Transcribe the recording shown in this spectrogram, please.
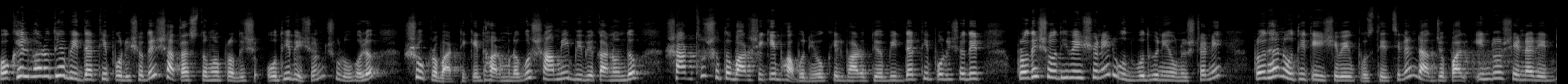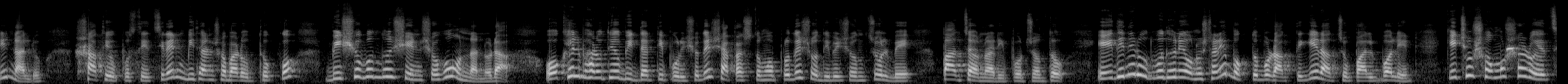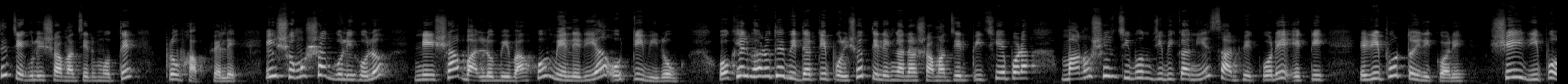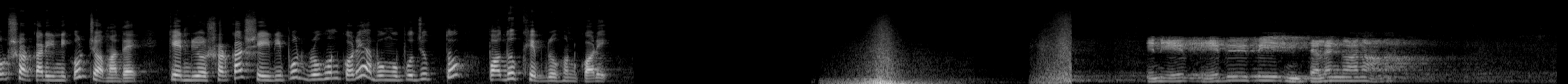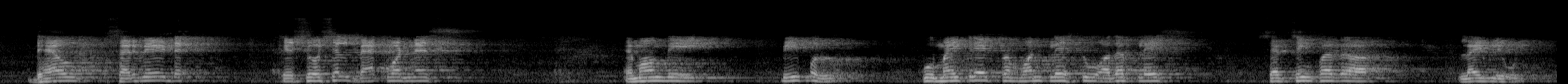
অখিল ভারতীয় বিদ্যার্থী পরিষদের সাতাশতম প্রদেশ অধিবেশন শুরু হলো শুক্রবার থেকে। ধর্মনগর স্বামী বিবেকানন্দ সার্ধশতবার্ষিকী ভবনে অখিল ভারতীয় বিদ্যার্থী পরিষদের প্রদেশ অধিবেশনের উদ্বোধনী অনুষ্ঠানে প্রধান অতিথি হিসেবে উপস্থিত ছিলেন রাজ্যপাল ইন্দ্রসেনা রেড্ডি নাল্লু। সাথে উপস্থিত ছিলেন বিধানসভার অধ্যক্ষ বিশ্ববন্ধু সেন সহ অন্যান্যরা। অখিল ভারতীয় বিদ্যার্থী পরিষদের সাতাশতম প্রদেশ অধিবেশন চলবে পাঁচ জানুয়ারি পর্যন্ত। এই দিনের উদ্বোধনী অনুষ্ঠানে বক্তব্য রাখতে গিয়ে রাজ্যপাল বলেন কিছু সমস্যা রয়েছে যেগুলি সমাজের মধ্যে প্রভাব ফেলে। এই সমস্যাগুলি হল নেশা, বাল্যবিবাহ, ম্যালেরিয়া ও টিবি রোগ। অখিল ভারতীয় বিদ্যার্থী পরিষদ তেলেঙ্গানা সমাজের পিছিয়ে পড়া মানুষের জীবন জীবিকা নিয়ে সার্ভে করে একটি রিপোর্ট তৈরি করে। সেই রিপোর্ট সরকারি নিকট জমা দেয়। কেন্দ্রীয় সরকার সেই রিপোর্ট গ্রহণ করে এবং উপযুক্ত পদক্ষেপ গ্রহণ করে। In ABVP in Telangana, they have surveyed a social backwardness among the people who migrate from one place to other place searching for uh, livelihood.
